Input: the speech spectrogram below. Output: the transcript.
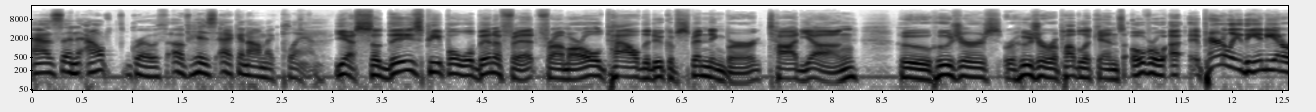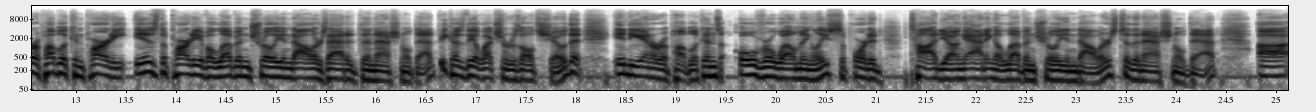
as an outgrowth of his economic plan. Yes, so these people will benefit from our old pal, the Duke of Spendingburg, Todd Young, who Hoosiers or Hoosier Republicans over. Uh, apparently, the Indiana Republican Party is the party of 11 trillion dollars added to the national debt because the election results showed that Indiana Republicans overwhelmingly supported Todd Young adding 11 trillion dollars to the national debt. Uh,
